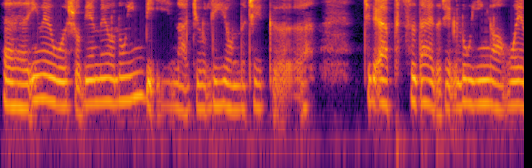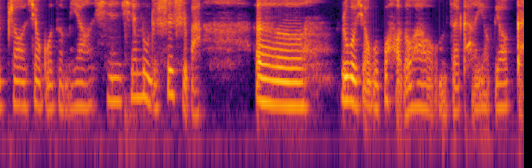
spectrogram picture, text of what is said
呃，因为我手边没有录音笔，那就利用的这个这个 app 自带的这个录音啊，我也不知道效果怎么样，先先录着试试吧。呃，如果效果不好的话，我们再看要不要改。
